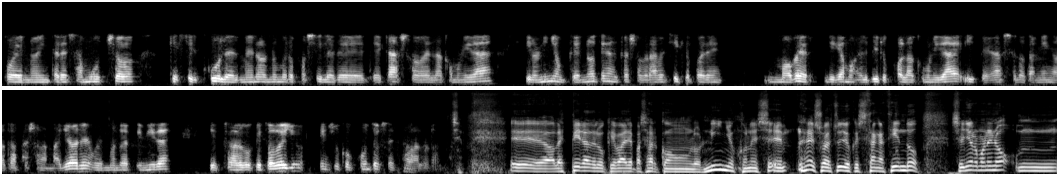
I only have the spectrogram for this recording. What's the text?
pues nos interesa mucho que circule el menor número posible de, de casos en la comunidad y los niños, aunque no tengan casos graves, sí que pueden mover, digamos, el virus por la comunidad y pegárselo también a otras personas mayores o inmunodeprimidas. Y esto es algo que todo ello en su conjunto se está valorando. Eh, a la espera de lo que vaya a pasar con los niños, con ese, esos estudios que se están haciendo, señor Moreno, mm,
